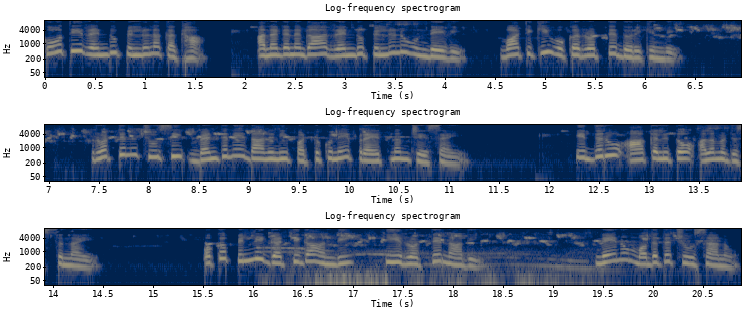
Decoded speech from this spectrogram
కోతి రెండు పిల్లుల కథ. అనగనగా రెండు పిల్లులు ఉండేవి. వాటికి ఒక రొట్టె దొరికింది. రొట్టెను చూసి వెంటనే దానిని పట్టుకునే ప్రయత్నం చేశాయి. ఇద్దరూ ఆకలితో అలమటిస్తున్నాయి. ఒక పిల్లి గట్టిగా అంది ఈ రొట్టె నాది. నేను మొదట చూశాను.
